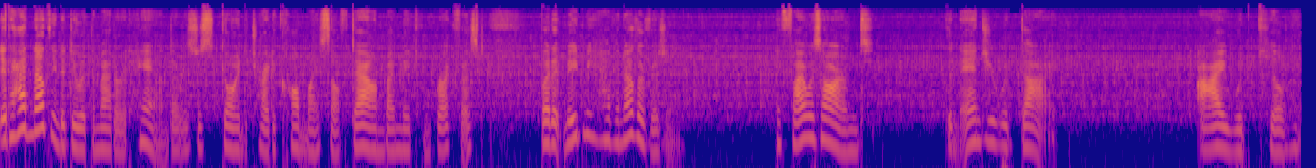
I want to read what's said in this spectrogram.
It had nothing to do with the matter at hand. I was just going to try to calm myself down by making breakfast, but it made me have another vision. If I was armed, then Andrew would die. I would kill him.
